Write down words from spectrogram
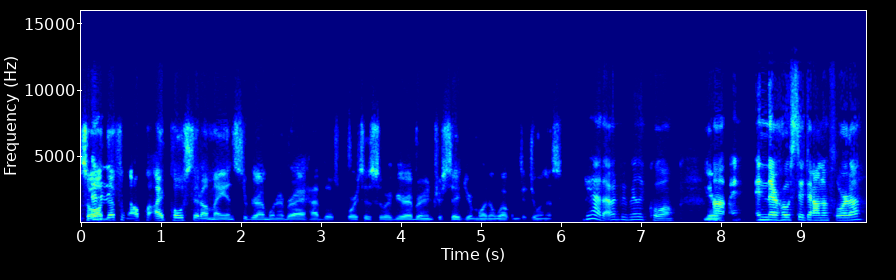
So I'll definitely I'll, I post it on my Instagram whenever I have those courses. So if you're ever interested, you're more than welcome to join us. Yeah, that would be really cool. Yeah. Um, and they're hosted down in Florida?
